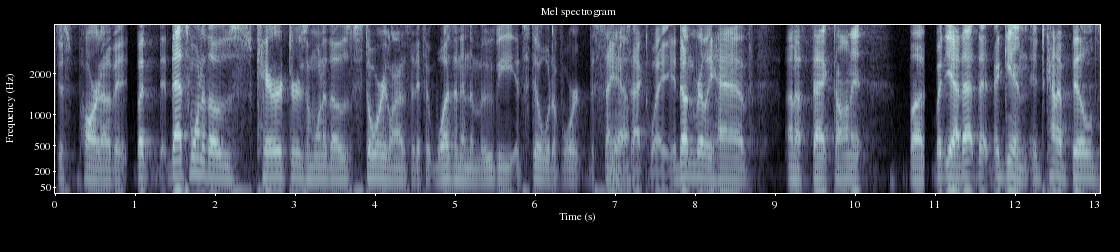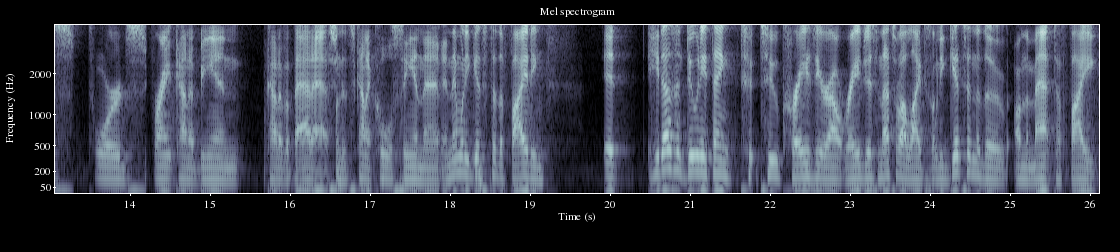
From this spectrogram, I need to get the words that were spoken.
just part of it. But that's one of those characters and one of those storylines that if it wasn't in the movie, it still would have worked the same yeah. exact way. It doesn't really have an effect on it. But but yeah, that that again, it kind of builds towards Frank kind of being kind of a badass, and it's kind of cool seeing that. And then when he gets to the fighting, it he doesn't do anything too, too crazy or outrageous, and that's what I liked. Is when he gets into the on the mat to fight,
